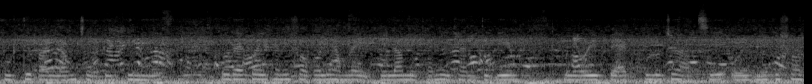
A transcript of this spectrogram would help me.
ঘুরতে পারলাম ছেলেদেরকে নিয়ে। তো দেখো, এখানে সকলে আমরা এলাম এখানে, এখান থেকে মানে ওই ব্যাগগুলো যে আছে, ওইগুলোকে সব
